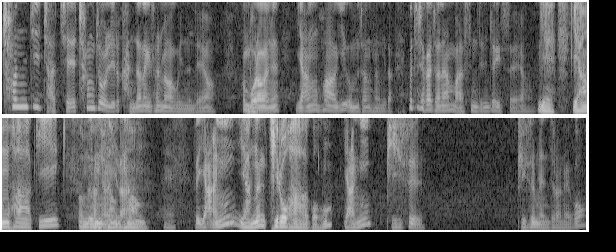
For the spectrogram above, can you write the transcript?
천지 자체의 창조 원리를 간단하게 설명하고 있는데요. 그럼 뭐라고 하냐면 양화학이 음성형이다. 이것도 제가 전에 한번 말씀드린 적 있어요. 예. 양화기 음성형이다. 음성형. 근데 양이 양은 기로화하고 양이 빛을 빛을 만들어내고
